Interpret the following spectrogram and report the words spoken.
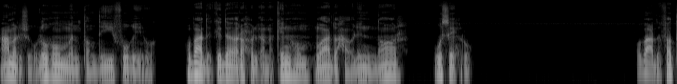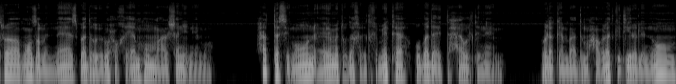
عملوا شغلهم من تنظيف وغيره. وبعد كده راحوا لأماكنهم وقعدوا حوالين النار وسهروا. وبعد فترة معظم الناس بدأوا يروحوا خيامهم علشان يناموا. حتى سيمون قامت ودخلت خيمتها وبدأت تحاول تنام. ولكن بعد محاولات كتيرة للنوم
